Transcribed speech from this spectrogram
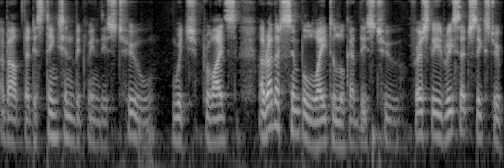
about the distinction between these two which provides a rather simple way to look at these two. Firstly, research seeks to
